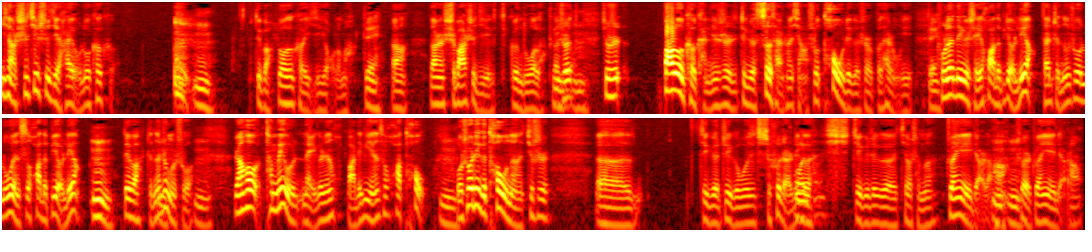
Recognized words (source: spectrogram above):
你想十七世纪还有洛可可。嗯，对吧？洛可可已经有了嘛？对啊，当然十八世纪更多了。你说就是巴洛克肯定是这个色彩上想说透这个事儿不太容易。对，除了那个谁画的比较亮，咱只能说卢稳斯画的比较亮。嗯，对吧？只能这么说。嗯，然后他没有哪个人把这个颜色画透。嗯，我说这个透呢，就是呃，这个这个，我说点这个这个这个叫什么专业一点的啊？说点专业一点的，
